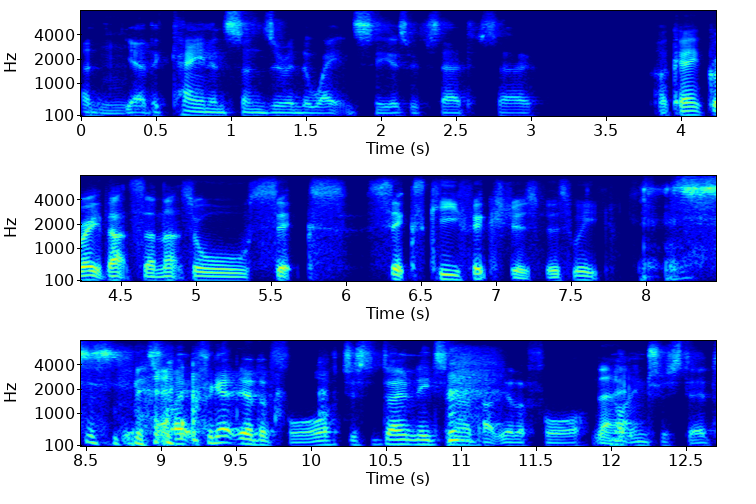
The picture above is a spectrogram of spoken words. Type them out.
And mm. yeah, the Kane and Sons are in the wait and see, as we've said. So Okay, great. That's and that's all six six key fixtures for this week. right, forget the other four. Just don't need to know about the other four. No. Not interested.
